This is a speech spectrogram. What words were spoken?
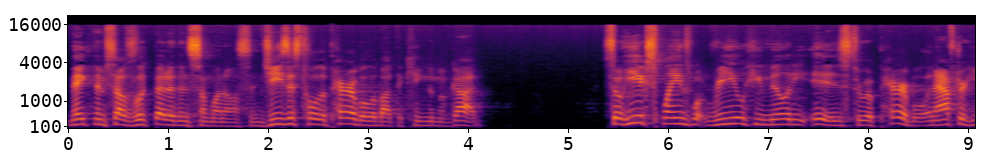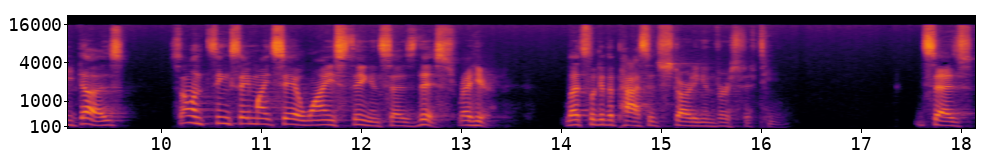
make themselves look better than someone else. And Jesus told a parable about the kingdom of God. So he explains what real humility is through a parable. And after he does, someone thinks they might say a wise thing and says this right here. Let's look at the passage starting in verse 15. It says,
